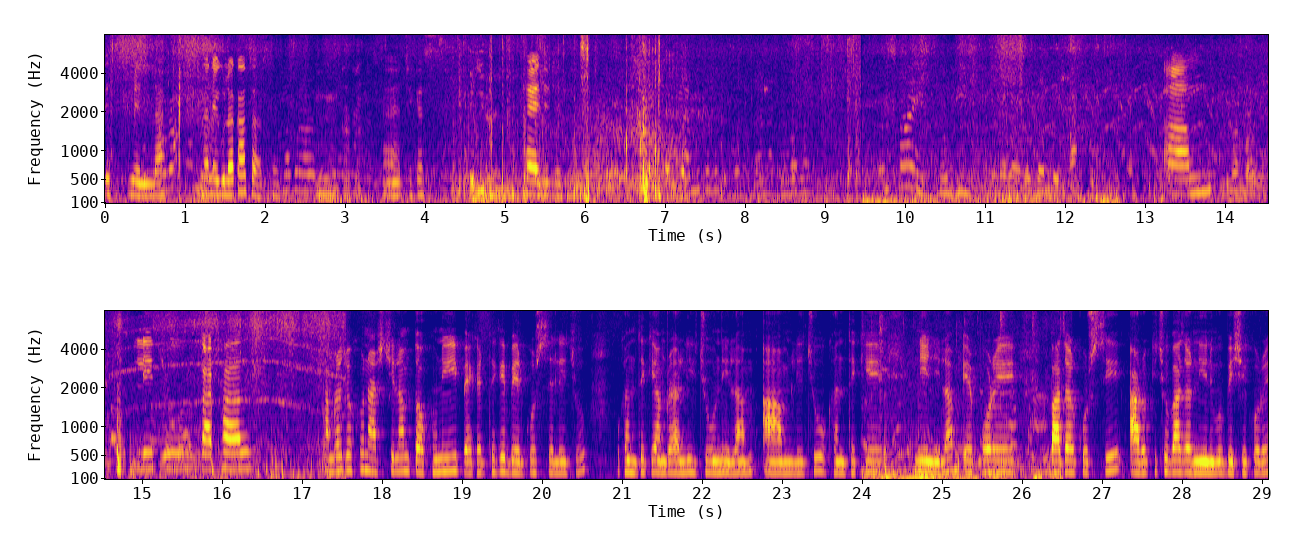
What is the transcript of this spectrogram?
বিসমিল্লাহ। না না, এগুলা কাঁচা আছে? হ্যাঁ ঠিক আছে। হ্যাঁ। আম, লিচু, কাঁঠাল। আমরা যখন আসছিলাম তখনই প্যাকেট থেকে বের করছে লিচু। ওখান থেকে আমরা লিচু নিলাম, আম, লিচু ওখান থেকে নিয়ে নিলাম। এরপরে বাজার করছি আরও কিছু বাজার নিয়ে নেব বেশি করে।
